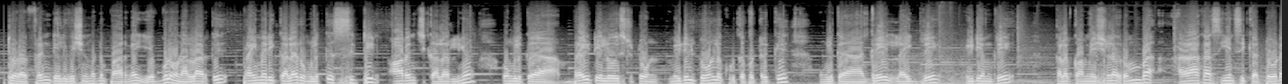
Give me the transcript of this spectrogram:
வீட்டோட ஃப்ரண்ட் எலிவேஷன் மட்டும் பாருங்கள் எவ்வளோ நல்லா ப்ரைமரி கலர் உங்களுக்கு சிட்ரின் ஆரஞ்சு கலர்லேயும் உங்களுக்கு பிரைட் எல்லோயிஸ்ட் டோன் மிடில் டோனில் கொடுக்கப்பட்டிருக்கு. உங்களுக்கு grey light grey medium grey colour காம்பினேஷனில் ரொம்ப அழகாக சிஎன்சி கட்டோட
